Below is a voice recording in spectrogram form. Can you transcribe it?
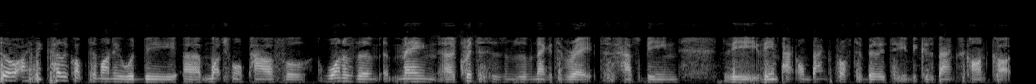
So I think helicopter money would be uh, much more powerful. One of the main uh, criticisms of negative rates has been the, the impact on bank profitability because banks can't cut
